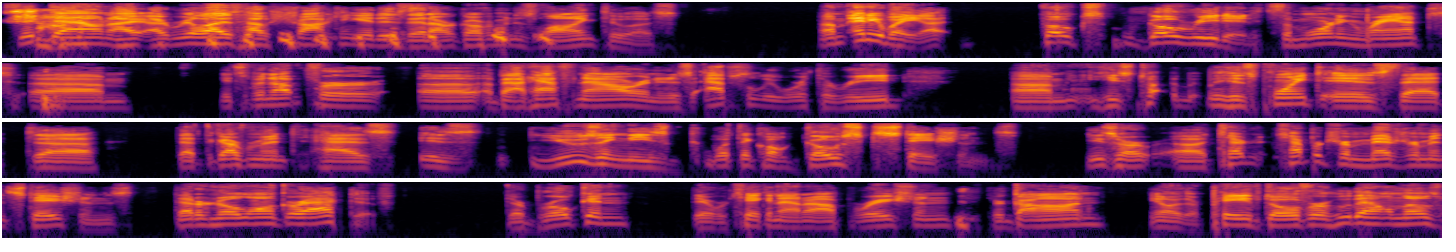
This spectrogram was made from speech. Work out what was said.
sit Shock. down. I, I, realize how shocking it is that our government is lying to us. Um. Anyway, uh, folks, go read it. It's the morning rant. Um. It's been up for uh, about half an hour, and it is absolutely worth the read. Um. He's t- his point is that uh, that the government has is using these what they call ghost stations these are uh, te- temperature measurement stations that are no longer active. They're broken. They were taken out of operation. They're gone. You know, they're paved over. Who the hell knows?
